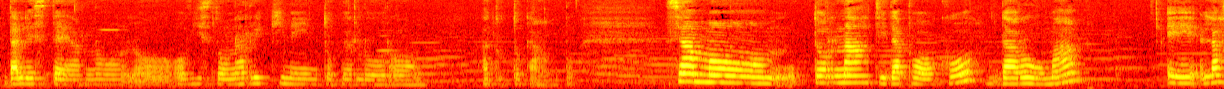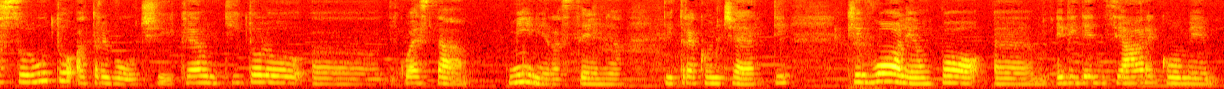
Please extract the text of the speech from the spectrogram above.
dall'esterno ho visto un arricchimento per loro a tutto campo. Siamo tornati da poco da Roma e L'assoluto a tre voci, che è un titolo uh, di questa mini rassegna di tre concerti che vuole un po' eh, evidenziare come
